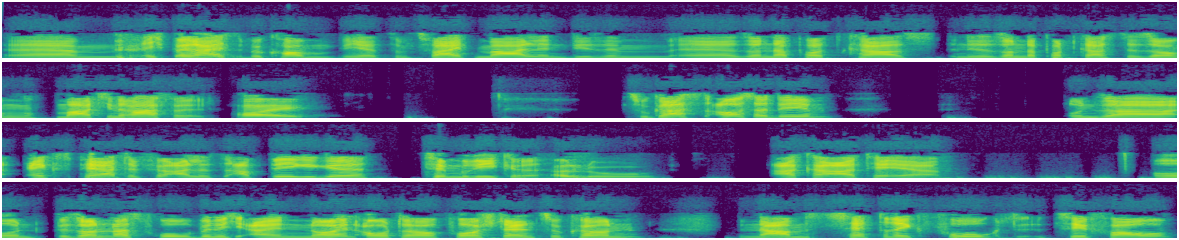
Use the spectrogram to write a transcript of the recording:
Ähm, ich bereise bekommen hier zum zweiten Mal in diesem äh, Sonderpodcast, in dieser Sonderpodcast-Saison Martin Rafelt. Hi. Zu Gast außerdem unser Experte für alles Abwegige, Tim Rieke. Hallo. aka TR. Und besonders froh bin ich, einen neuen Autor vorstellen zu können, namens Cedric Vogt, CV.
